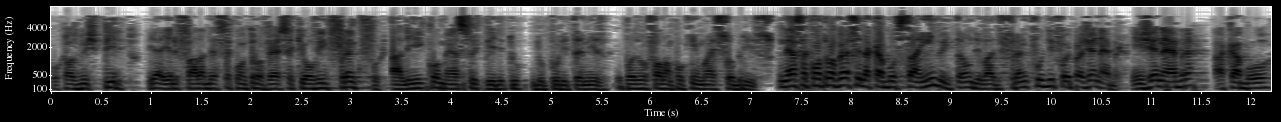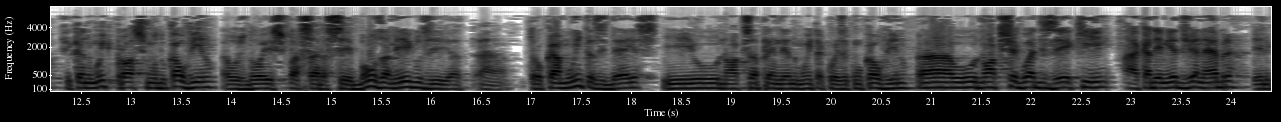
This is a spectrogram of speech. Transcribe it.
por causa do espírito. E aí ele fala dessa controvérsia que houve em Frankfurt. Ali começa o espírito do puritanismo. Depois eu vou falar um pouquinho mais sobre isso. Nessa controvérsia ele acabou saindo então de lá de Frankfurt e foi para Genebra. Em Genebra acabou ficando muito próximo do Calvino. Os dois passaram a ser bons amigos e a, a trocar muitas ideias e o Knox aprendendo muita coisa com o Calvino. Ah, o Knox chegou a dizer que a Academia de Genebra, ele,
